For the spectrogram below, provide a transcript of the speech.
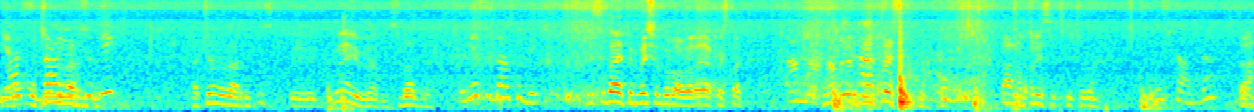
Я А чим сідаю вернетесь? сюди, А чим ви вернетесь? нею вернись. Добре. я сідаю куди? Ви сідаєте ближче до ровера, якось так. Ага. А ви На присідку. Та на присідку туди. ось так, да? Так.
